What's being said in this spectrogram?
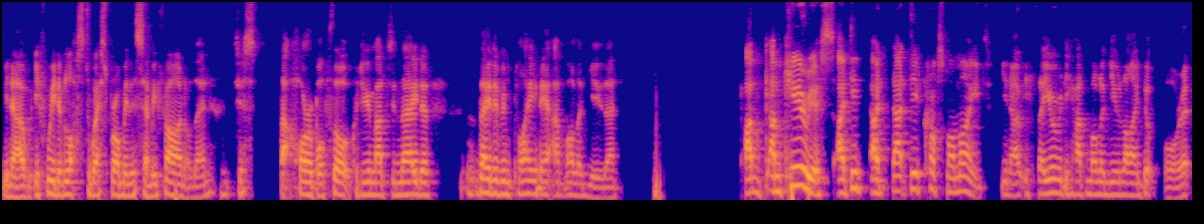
you know, if we'd have lost to West Brom in the semi final, then just that horrible thought. Could you imagine they'd have they'd have been playing it at Molineux then? I'm I'm curious. I did I, that did cross my mind. You know, if they already had Molineux lined up for it,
